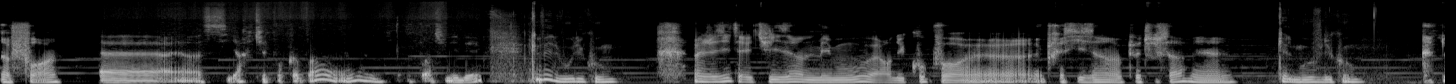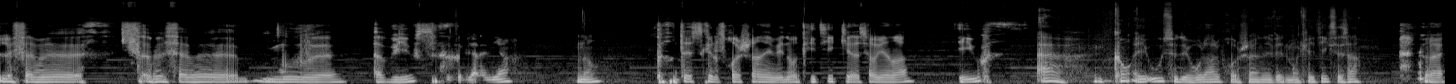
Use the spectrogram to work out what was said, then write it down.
un forain. Euh, un cirque, pourquoi pas hein, être une idée. Que faites-vous du coup? Bah, J'hésite à utiliser un de mes moves, alors du coup pour euh, préciser un peu tout ça, mais Quel move du coup? le fameux, fameux, fameux move euh, obvious. C'était bien le mien. Non? Quand est-ce que le prochain événement critique euh, surviendra? Et où? Ah, quand et où se déroulera le prochain événement critique, c'est ça? Ouais.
